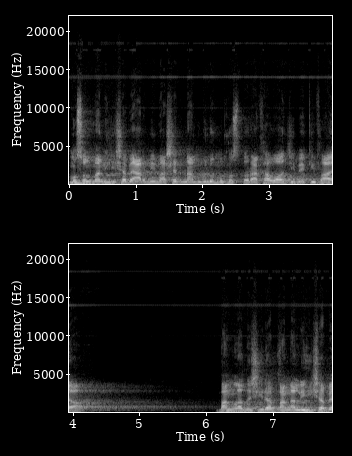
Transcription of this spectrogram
মুসলমান হিসাবে আর্মি মাসের নামগুলো মুখস্থ রাখা ওয়াজিবে কিফায়া। বাংলাদেশিরা বাঙালি হিসাবে,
